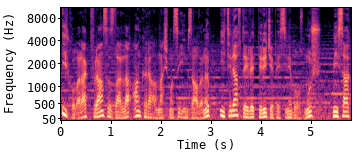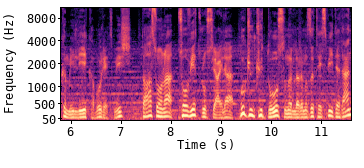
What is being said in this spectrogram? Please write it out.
İlk olarak Fransızlarla Ankara Anlaşması imzalanıp İtilaf Devletleri cephesini bozmuş, misak-ı milliyi kabul etmiş, daha sonra Sovyet Rusya ile bugünkü doğu sınırlarımızı tespit eden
